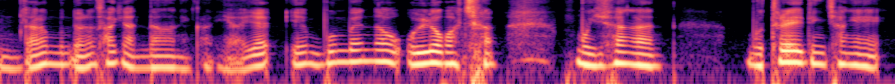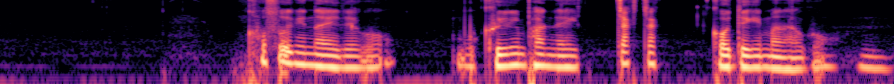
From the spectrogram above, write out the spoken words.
음, 다른 분들은 사기 안 당하니까. 야얘얘뭐 맨날 올려봤자 뭐 이상한 뭐 트레이딩 창에 헛소리 나야 되고 뭐 그림판에 짝짝 거대기만 하고 음.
